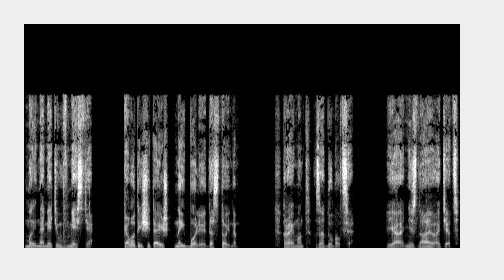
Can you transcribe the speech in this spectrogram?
мы наметим вместе. Кого ты считаешь наиболее достойным?» Раймонд задумался. «Я не знаю, отец.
